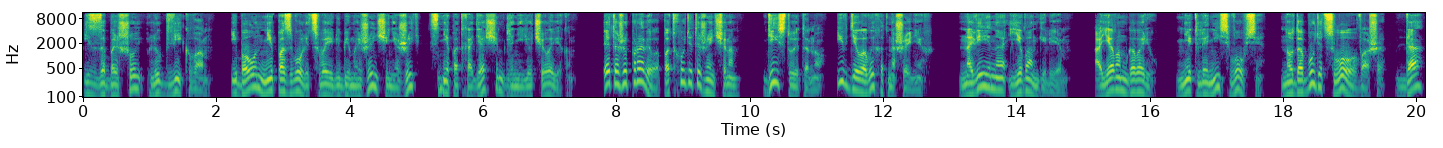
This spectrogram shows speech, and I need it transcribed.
из-за большой любви к вам, ибо он не позволит своей любимой женщине жить с неподходящим для нее человеком. Это же правило подходит и женщинам. Действует оно и в деловых отношениях. Навеяно Евангелием. А я вам говорю, не клянись вовсе, но да будет слово ваше «да»,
